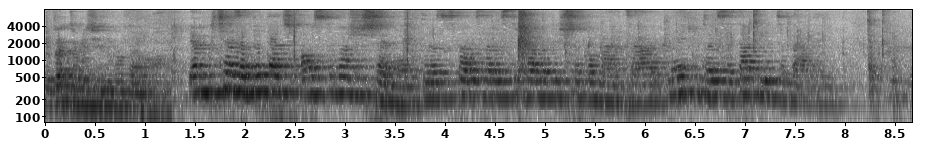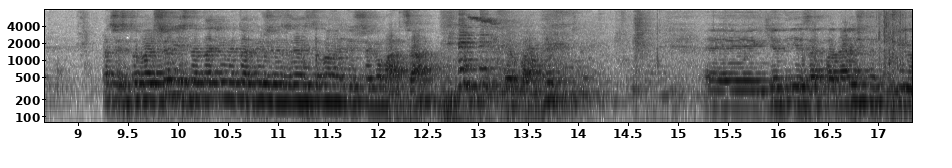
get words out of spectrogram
no tak to mniej więcej wyglądało. Ja bym chciała zapytać o stowarzyszenie, które zostało zarejestrowane 1 marca. Na jakim to jest etapie i co dalej? Znaczy, stowarzyszenie jest na takim etapie, że jest zarejestrowane 1 marca. Dokładnie. E, Kiedy je zakładaliśmy 2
